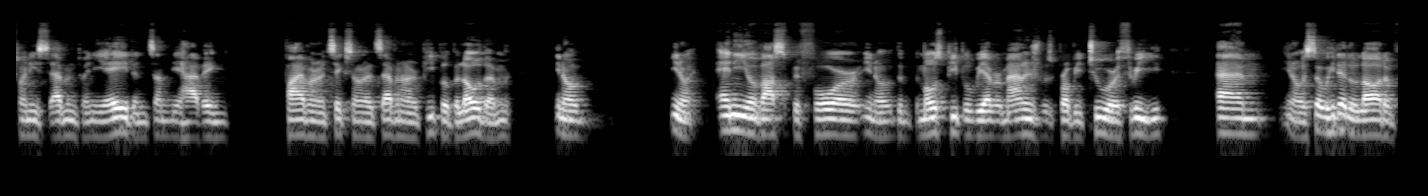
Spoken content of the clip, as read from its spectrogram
27 28 and suddenly having 500 600 700 people below them you know you know any of us before you know the, the most people we ever managed was probably two or three um, you know, so we did a lot of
